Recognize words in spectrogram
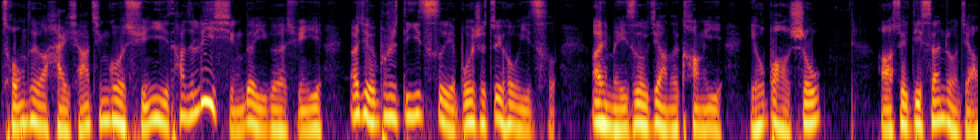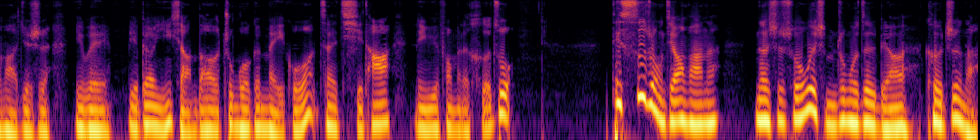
从这个海峡经过巡弋，它是例行的一个巡弋，而且不是第一次，也不会是最后一次，而且每一次都这样的抗议，以后不好收。啊，所以第三种讲法就是因为也不要影响到中国跟美国在其他领域方面的合作。第四种讲法呢？那是说，为什么中国这里比较克制呢？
